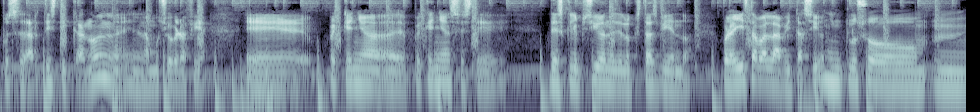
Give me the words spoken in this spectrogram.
pues, artística, ¿no? En la, museografía. Eh, eh, pequeñas este, descripciones de lo que estás viendo. Por ahí estaba la habitación, incluso mm,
